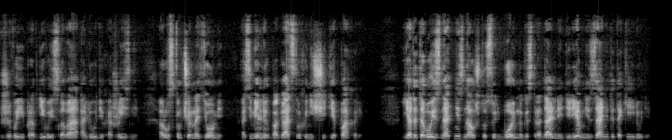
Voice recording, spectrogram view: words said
живые, правдивые слова о людях, о жизни, о русском черноземе, о земельных богатствах и нищете пахаря. Я до того и знать не знал, что судьбой многострадальной деревни заняты такие люди.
